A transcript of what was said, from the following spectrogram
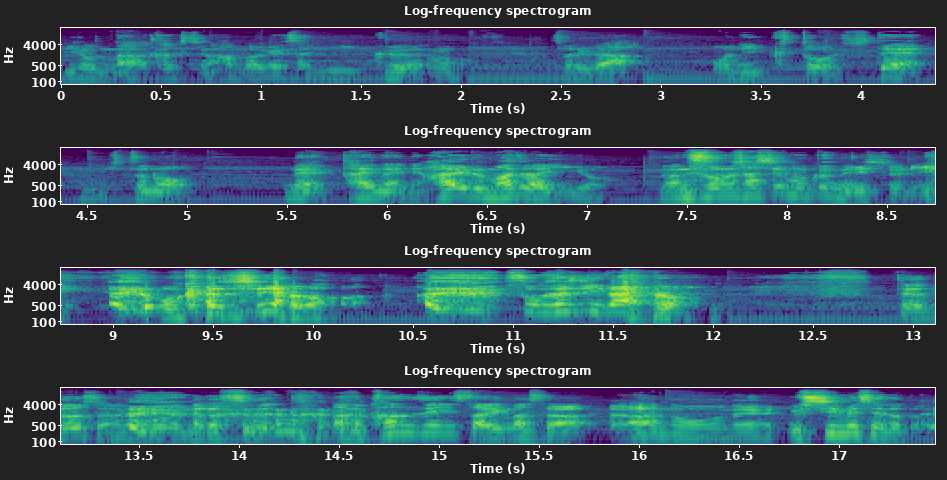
いろんな各地のハンバーガー屋さんに行く、うん。それがお肉としてうん。人のね体内に入るまではいいよ。なんでその写真も来んねん一緒に。おかしいやろ。その写真いないやろ。だからどうしたの？もうなんかすぐあの完全にさ今さうん。あのね牛目線だったもん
